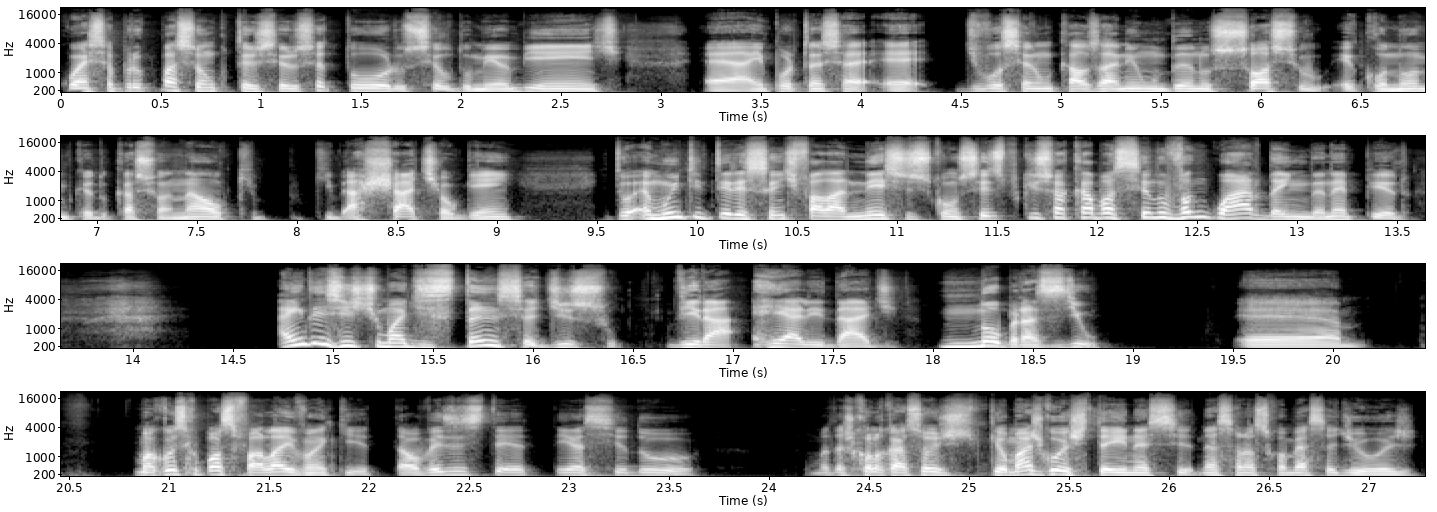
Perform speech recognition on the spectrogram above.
com essa preocupação com o terceiro setor, o seu do meio ambiente, é, a importância é de você não causar nenhum dano socioeconômico, educacional, que, que achate alguém. Então é muito interessante falar nesses conceitos, porque isso acaba sendo vanguarda ainda, né, Pedro? Ainda existe uma distância disso virar realidade no Brasil? É... Uma coisa que eu posso falar, Ivan, é que talvez esse tenha sido uma das colocações que eu mais gostei nesse, nessa nossa conversa de hoje.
